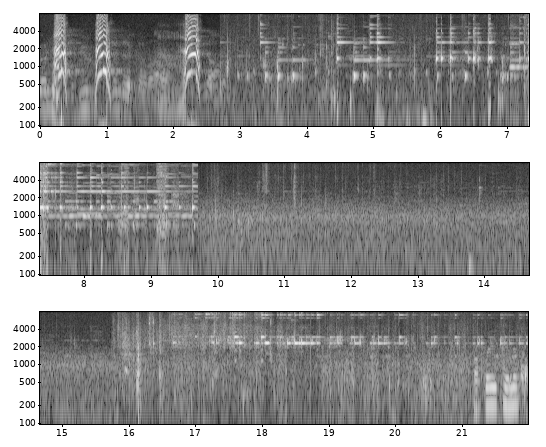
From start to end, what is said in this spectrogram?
Göreceksin. Büyük bir direkleri var. Kafayı kelir.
